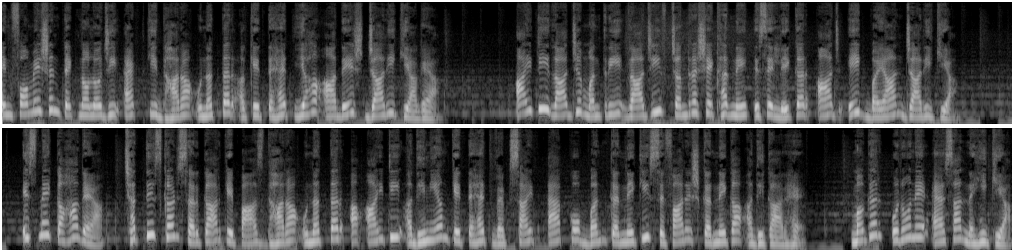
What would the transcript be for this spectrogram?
इंफॉर्मेशन टेक्नोलॉजी एक्ट की धारा उनहत्तर के तहत यह आदेश जारी किया गया। आईटी राज्य मंत्री राजीव चंद्रशेखर ने इसे लेकर आज एक बयान जारी किया। इसमें कहा गया छत्तीसगढ़ सरकार के पास धारा उनहत्तर आई अधिनियम के तहत वेबसाइट ऐप को बंद करने की सिफारिश करने का अधिकार है, मगर उन्होंने ऐसा नहीं किया।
